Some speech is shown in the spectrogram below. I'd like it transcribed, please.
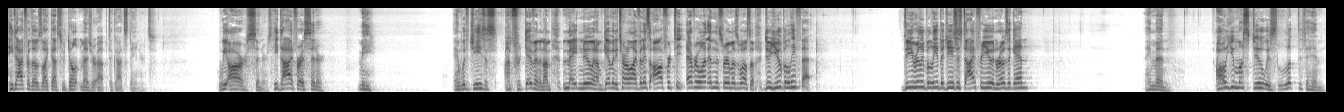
He died for those like us who don't measure up to God's standards. We are sinners. He died for a sinner, me. And with Jesus, I'm forgiven and I'm made new and I'm given eternal life, and it's offered to everyone in this room as well. So, do you believe that? Do you really believe that Jesus died for you and rose again? Amen. All you must do is look to him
